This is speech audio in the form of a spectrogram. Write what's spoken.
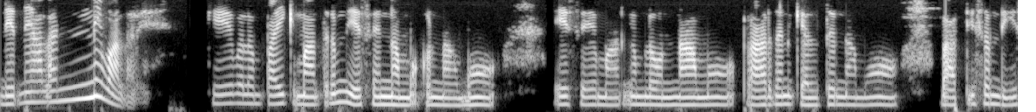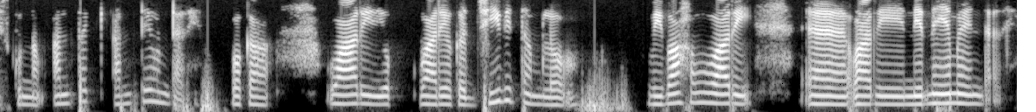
నిర్ణయాలన్నీ వాళ్ళవే. కేవలం పైకి మాత్రం ఏసైని నమ్ముకున్నాము. ఏసే మార్గంలో ఉన్నాము ప్రార్థనకి వెళ్తున్నాము బాప్తీసం తీసుకున్నాం. అంత అంతే ఉంటుంది. ఒక వారి వారి యొక్క జీవితంలో వివాహం వారి వారి నిర్ణయమే ఉంటుంది.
